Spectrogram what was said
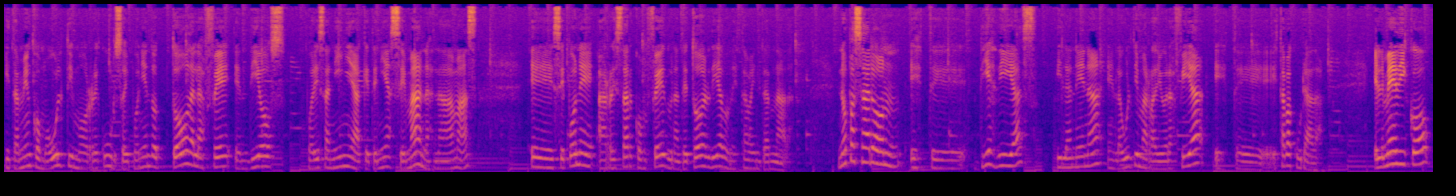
y también como último recurso y poniendo toda la fe en Dios por esa niña que tenía semanas nada más, eh, se pone a rezar con fe durante todo el día donde estaba internada. No pasaron este, 10 días y la nena en la última radiografía este, estaba curada. El médico,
